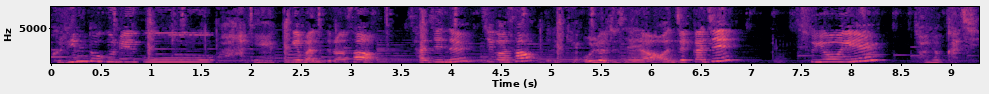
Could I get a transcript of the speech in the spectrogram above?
그림도 그리고 아, 예쁘게 만들어서 사진을 찍어서 이렇게 올려주세요. 언제까지? 수요일 저녁까지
